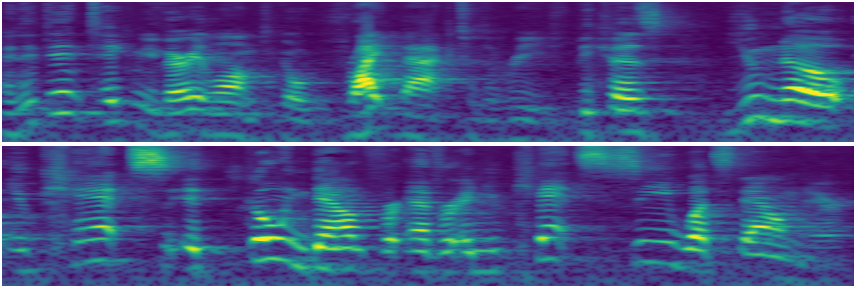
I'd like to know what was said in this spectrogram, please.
And it didn't take me very long to go right back to the reef because you know you can't see, it's going down forever and you can't see what's down there.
